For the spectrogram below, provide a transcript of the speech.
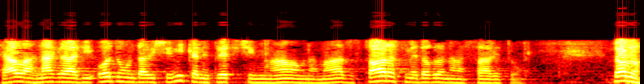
te Allah nagradi, od onda više nikad ne pretiče mi mama u namazu. Stvarno si me dobro na savjetu. Dobro.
